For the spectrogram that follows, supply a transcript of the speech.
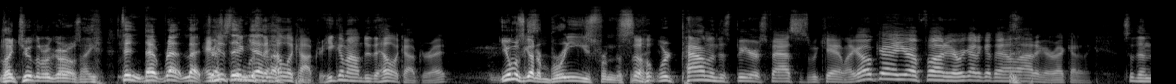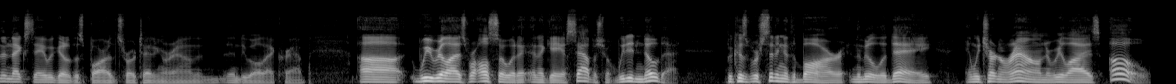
like two little girls like didn't that red light and his thing was the yellow." helicopter. He come out and do the helicopter, right? You almost got a breeze from the So we're pounding this beer as fast as we can. Like, okay, you have fun here. We got to get the hell out of here. That kind of thing. So then the next day we go to this bar that's rotating around and, and do all that crap. Uh, we realize we're also in a, in a gay establishment. We didn't know that because we're sitting at the bar in the middle of the day and we turn around and realize, oh,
